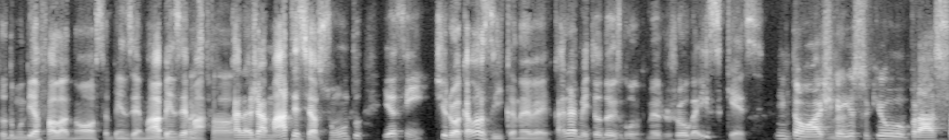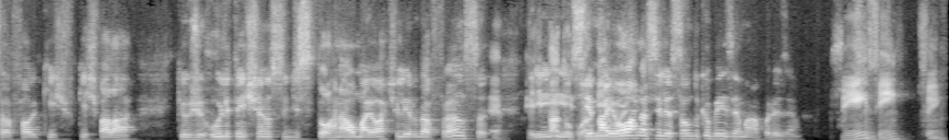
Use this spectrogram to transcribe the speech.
todo mundo ia falar, nossa, Benzema, Benzema. O cara já mata esse assunto e assim, tirou aquela zica, né, velho? O cara já meteu dois gols no primeiro jogo, aí esquece. Então, acho não. que é isso que o Praça quis, quis falar. Que o Giroud tem chance de se tornar o maior artilheiro da França é, e, e ser maior hoje. na seleção do que o Benzema, por exemplo. Sim, sim, sim. sim.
